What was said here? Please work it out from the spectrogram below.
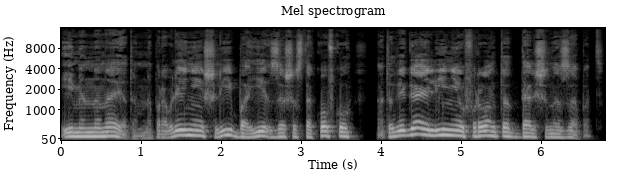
Именно на этом направлении шли бои за Шестаковку отодвигая линию фронта дальше на запад.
